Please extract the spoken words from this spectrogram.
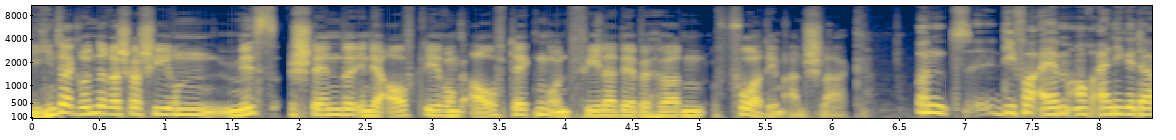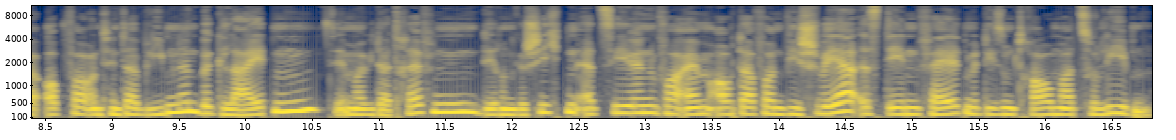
die Hintergründe recherchieren, Missstände in der Aufklärung aufdecken und Fehler der Behörden vor dem Anschlag und die vor allem auch einige der Opfer und Hinterbliebenen begleiten, sie immer wieder treffen, deren Geschichten erzählen, vor allem auch davon, wie schwer es denen fällt, mit diesem Trauma zu leben.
